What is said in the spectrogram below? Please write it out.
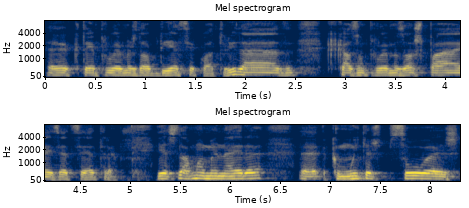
eh, que têm problemas de obediência com a autoridade, que causam problemas aos pais, etc. Esses, de alguma maneira, eh, que muitas pessoas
